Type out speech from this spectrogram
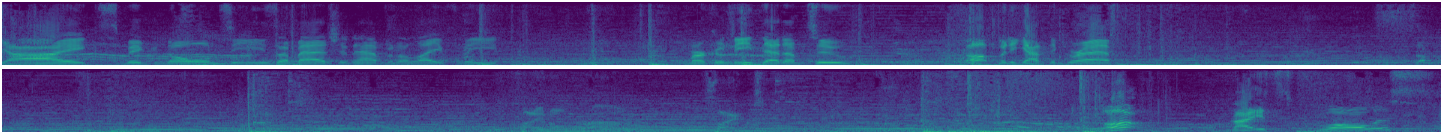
Yikes, McNulty's. Imagine having a life lead. Mirko need that up too. Oh, but he got the grab. Final round. Fight. Oh, nice, flawless.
